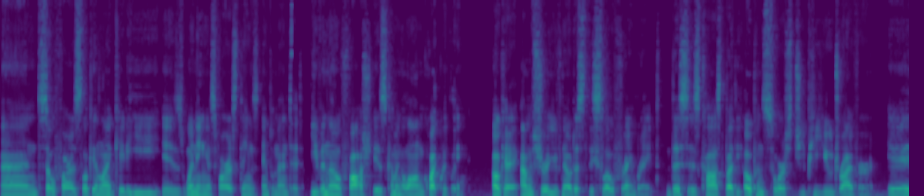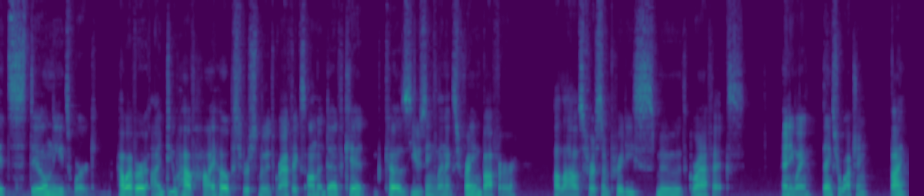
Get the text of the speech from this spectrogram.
And so far it's looking like KDE is winning as far as things implemented, even though Phosh is coming along quite quickly. Okay, I'm sure you've noticed the slow frame rate. This is caused by the open source GPU driver. It still needs work. However, I do have high hopes for smooth graphics on the dev kit because using Linux Frame Buffer allows for some pretty smooth graphics. Anyway, thanks for watching. Bye.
